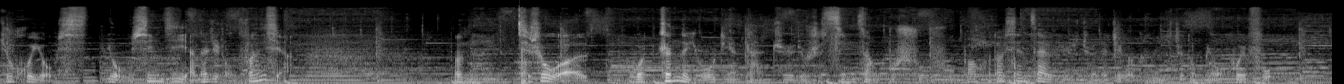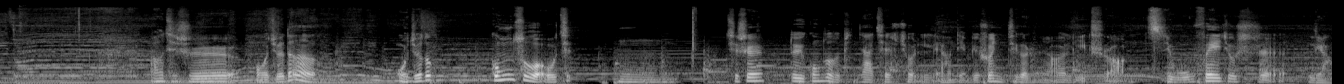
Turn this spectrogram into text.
就会有心有心肌炎的这种风险。嗯，其实我我真的有点感觉，就是心脏不舒服，包括到现在，我就觉得这个可能一直都没有恢复。然后，其实我觉得我觉得工作，我其嗯，其实对于工作的评价其实就两点，比如说你这个人要离职啊，其无非就是两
